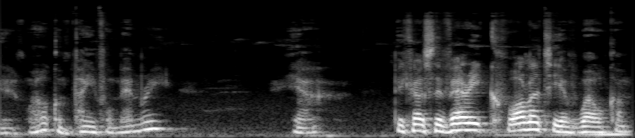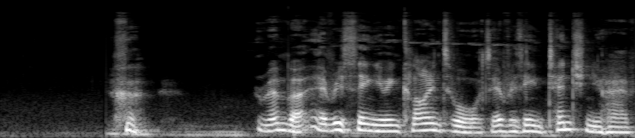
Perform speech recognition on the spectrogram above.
Yeah. Welcome, painful memory. Yeah. Because the very quality of welcome Remember, everything you incline towards, every intention you have,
